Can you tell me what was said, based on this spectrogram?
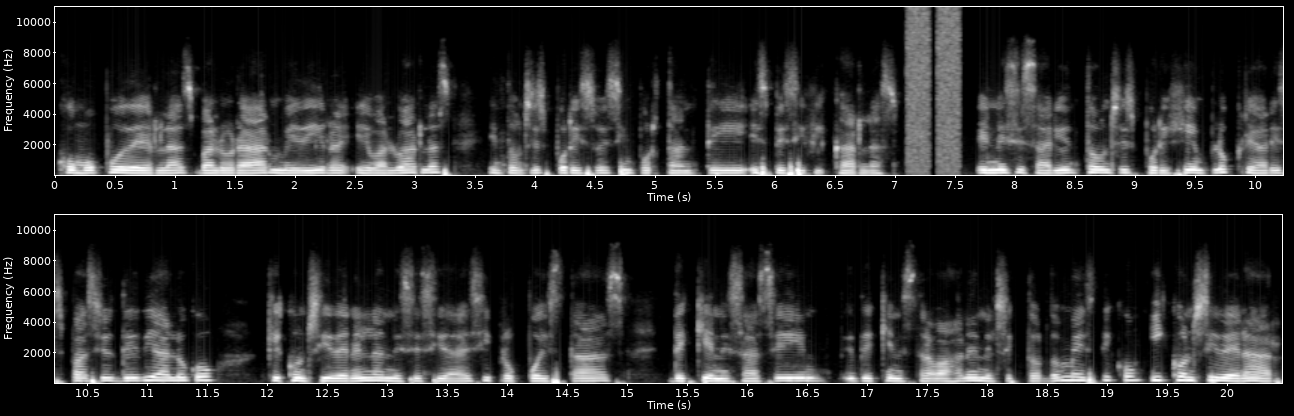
cómo poderlas valorar, medir, evaluarlas. Entonces, por eso es importante especificarlas. Es necesario entonces, por ejemplo, crear espacios de diálogo que consideren las necesidades y propuestas de quienes hacen, de quienes trabajan en el sector doméstico y considerar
